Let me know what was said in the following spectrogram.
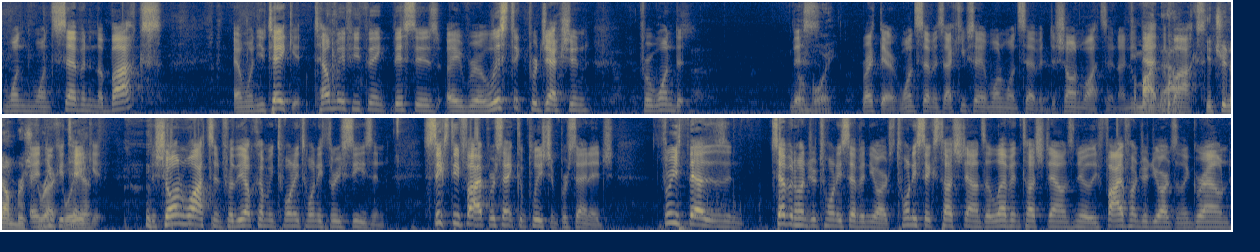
one, one, seven in the box. And when you take it, tell me if you think this is a realistic projection for one. To, this. Oh, boy. Right there, one seven. I keep saying one one seven. Deshaun Watson. I need Come that on in the now. box. Get your numbers and correct, you will can ya? take it. Deshaun Watson for the upcoming 2023 season, 65% completion percentage, 3,727 yards, 26 touchdowns, 11 touchdowns, nearly 500 yards on the ground,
